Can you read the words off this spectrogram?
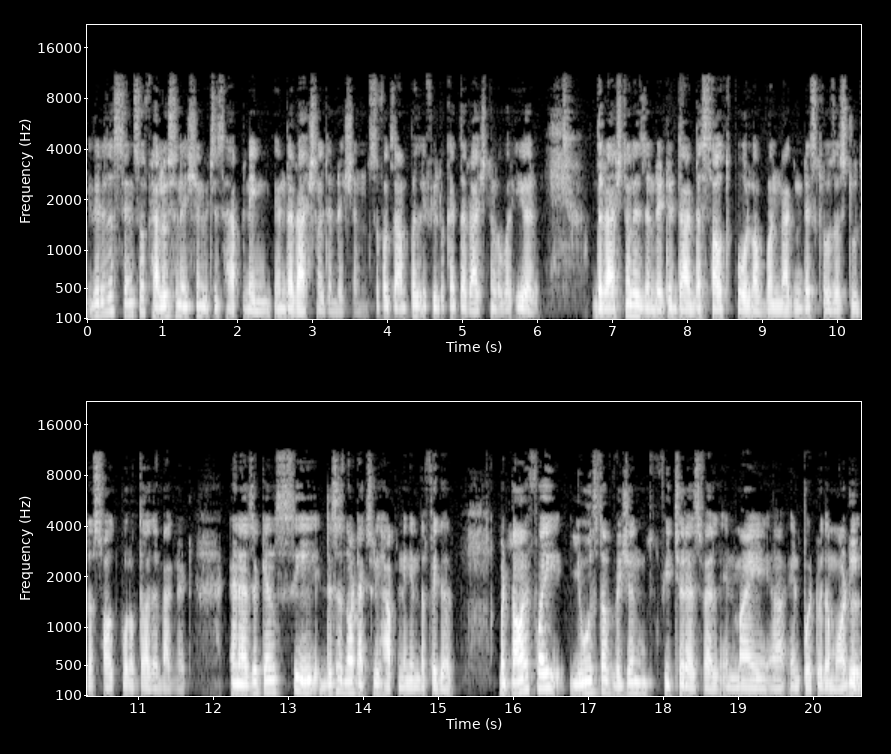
there is a sense of hallucination which is happening in the rational generation. So for example if you look at the rational over here the rationale is generated that the south pole of one magnet is closest to the south pole of the other magnet and as you can see, this is not actually happening in the figure. But now if I use the vision feature as well in my uh, input to the model,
